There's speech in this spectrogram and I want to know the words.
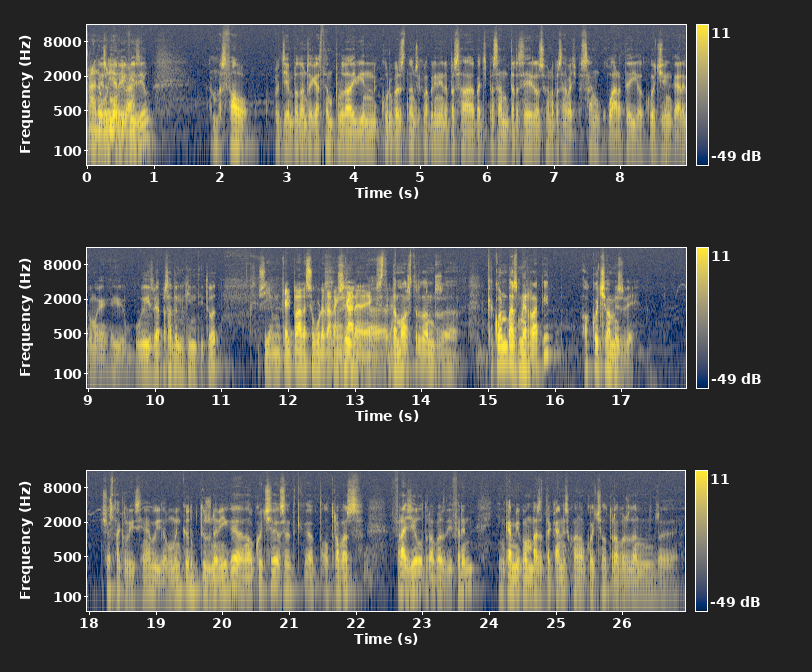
Ara és volia molt arribar. difícil. Amb asfalt, per exemple, doncs aquesta temporada hi havia curves doncs, que la primera passada vaig passar en tercera, la segona passada vaig passar en quarta i el cotxe encara com que hi podies haver passat en quint i tot. O sigui, amb aquell pla de seguretat encara eh, extra. demostra doncs, eh, que quan vas més ràpid, el cotxe va més bé. Això està claríssim, eh? Vull dir, al moment que dubtes una mica, el cotxe el trobes fràgil, el trobes diferent, i en canvi quan vas atacant és quan el cotxe el trobes, doncs... Eh,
